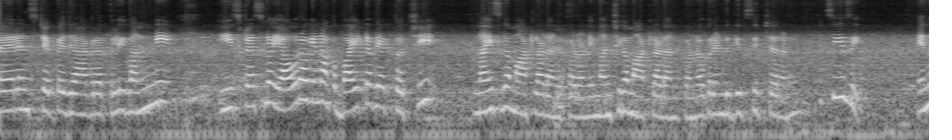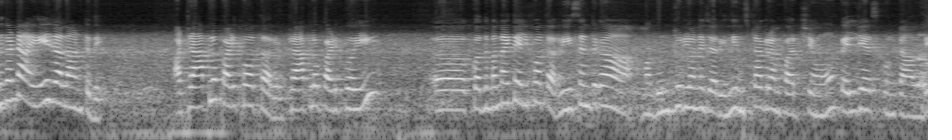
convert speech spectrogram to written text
పేరెంట్స్ చెప్పే జాగ్రత్తలు ఇవన్నీ ఈ స్ట్రెస్లో ఎవరోగైనా ఒక బయట వ్యక్తి వచ్చి నైస్గా మాట్లాడనుకోండి మంచిగా మాట్లాడనుకోండి ఒక రెండు గిఫ్ట్స్ ఇచ్చారని ఇట్స్ ఈజీ ఎందుకంటే ఆ ఏజ్ అలాంటిది. ఆ ట్రాప్లో పడిపోతారు. ట్రాప్లో పడిపోయి కొంతమంది అయితే వెళ్ళిపోతారు. రీసెంట్గా మా గుంటూరులోనే జరిగింది. ఇన్స్టాగ్రామ్ పరిచయం పెళ్ళి చేసుకుంటా ఉంది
